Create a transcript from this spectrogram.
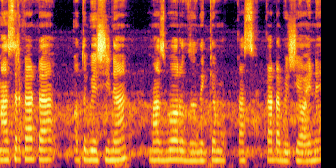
মাছের কাটা অত বেশি না, মাছ বড় দেখে কাটা বেশি হয় না।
